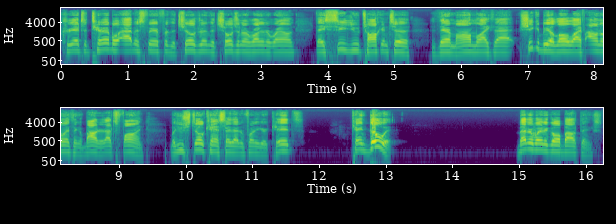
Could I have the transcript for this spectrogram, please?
Creates a terrible atmosphere for the children. The children are running around. They see you talking to their mom like that. She could be a low life. I don't know anything about her. That's fine. But you still can't say that in front of your kids. Can't do it. Better way to go about things.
